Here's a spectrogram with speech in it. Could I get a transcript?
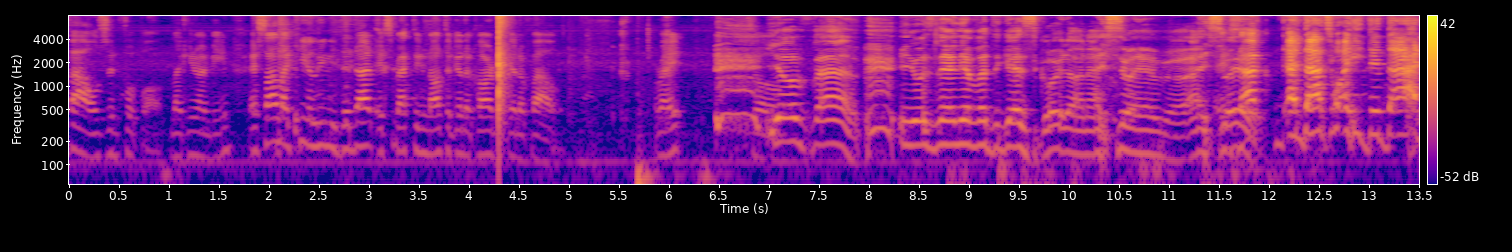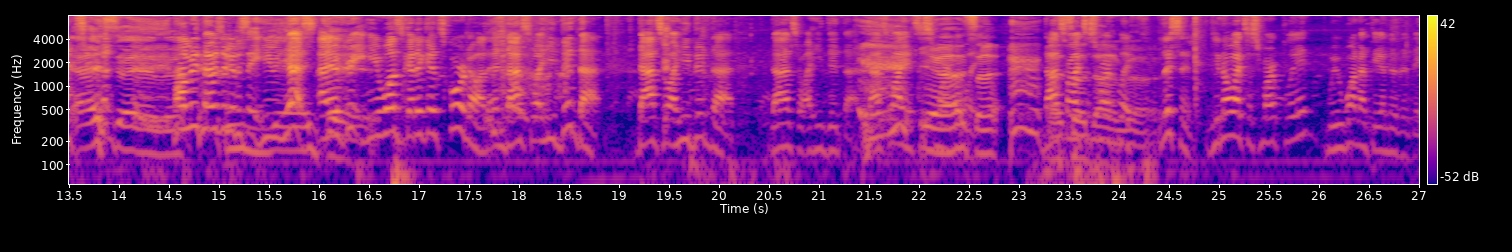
fouls in football. Like you know what I mean? It's not like Chiellini did that expecting not to get a card or get a foul, right? So, Yo, fam, he was literally about to get scored on. I swear, bro. I swear. Exactly, and that's why he did that. I swear, bro. How many times are you gonna say he? Yes, I yanked agree. He was gonna get scored on, and that's why he did that. That's why he did that. That's why he did that. That's why it's a smart Yeah, play. that's, a, That's, that's why so it's a smart dumb, play. bro. Listen, you know why it's a smart play? We won at the end of the day.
